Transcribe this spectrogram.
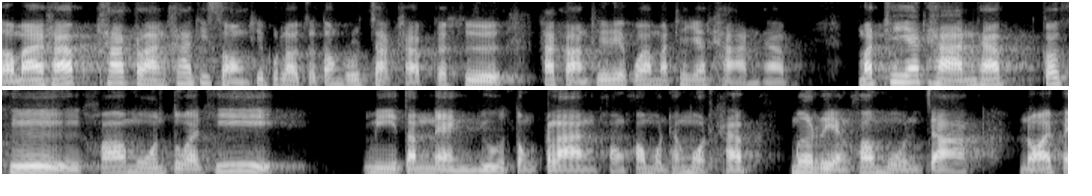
ต่อมาครับค่ากลางค่าที่สองที่พวกเราจะต้องรู้จักครับ ก็คือค่ากลางที่เรียกว่ามัธยฐานครับ มัธยฐานครับก็คือข้อมูลตัวที่มีตำแหน่งอยู่ตรงกลางของข้อมูลทั้งหมดครับ เมื่อเรียงข้อมูลจากน้อยไป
